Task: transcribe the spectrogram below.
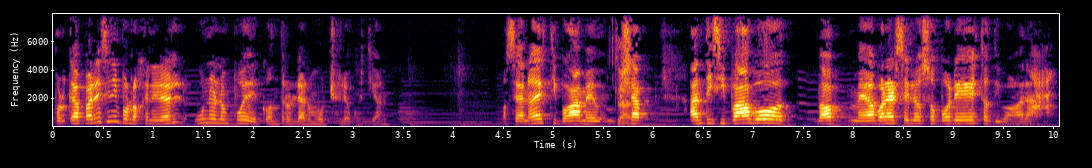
Porque aparecen y por lo general uno no puede controlar mucho la cuestión. O sea, no es tipo, ah, me, Claro. ya anticipás vos, va- me va a poner celoso por esto, tipo, ah, nada.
